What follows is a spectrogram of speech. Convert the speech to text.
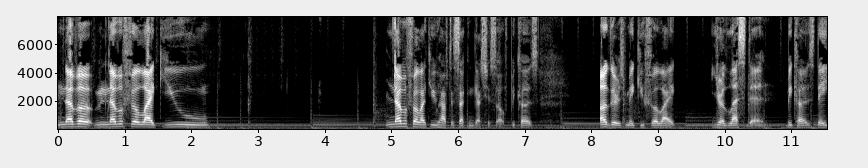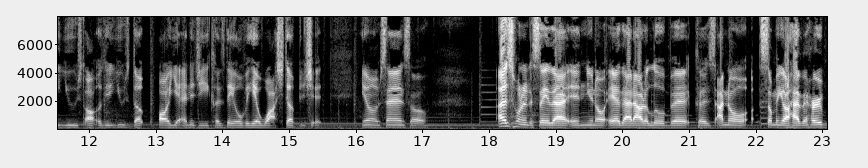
never never feel like you never feel like you have to second guess yourself because others make you feel like you're less than because they used all they used up all your energy because they over here washed up and shit you know what i'm saying so I just wanted to say that and you know air that out a little bit because I know some of y'all haven't heard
